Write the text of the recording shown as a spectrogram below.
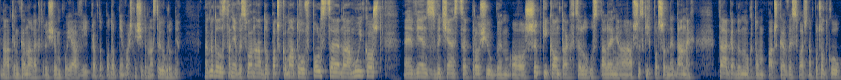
na tym kanale, który się pojawi prawdopodobnie właśnie 17 grudnia. Nagroda zostanie wysłana do paczkomatu w Polsce na mój koszt, więc zwycięzcę prosiłbym o szybki kontakt w celu ustalenia wszystkich potrzebnych danych, tak abym mógł tą paczkę wysłać na początku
